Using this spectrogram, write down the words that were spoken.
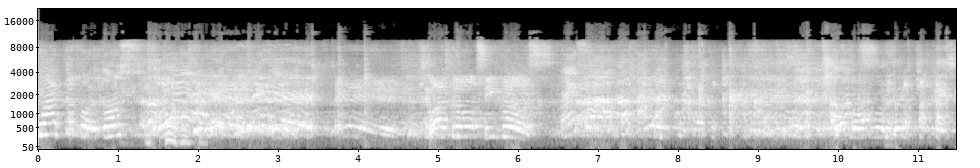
4 por 2. 4, 5, 2. ¿Cuánto vamos? Seis,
